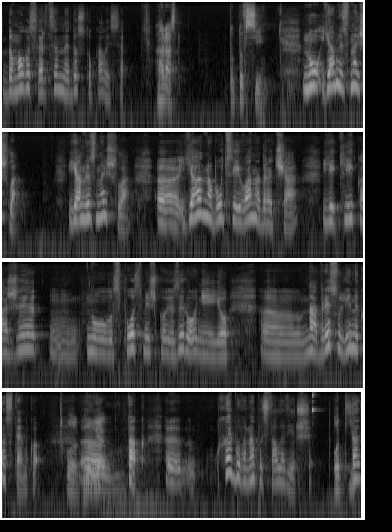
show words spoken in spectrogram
до мого серця не достукалися. Гаразд. Тобто всі. Ну, я не знайшла. Я не знайшла. Е, я на боці Івана Драча, який каже ну, з посмішкою, з іронією е, на адресу Ліни Костенко. От, ну, Е, я, Так, хай би вона писала вірші. от так.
